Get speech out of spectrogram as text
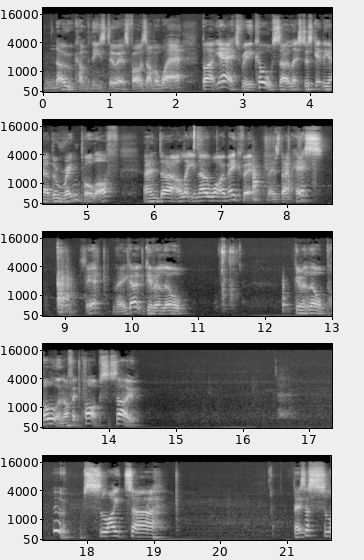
no companies do it as far as I'm aware. But yeah, it's really cool. So let's just get the uh, the ring pull off, and uh, I'll let you know what I make of it. There's that hiss. See it? There you go. Give it a little, give it a little pull, and off it pops. So, ooh, slight. Uh, there's a sl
